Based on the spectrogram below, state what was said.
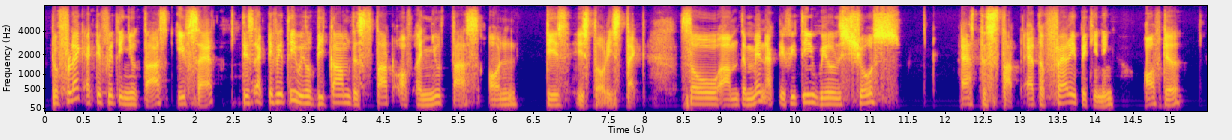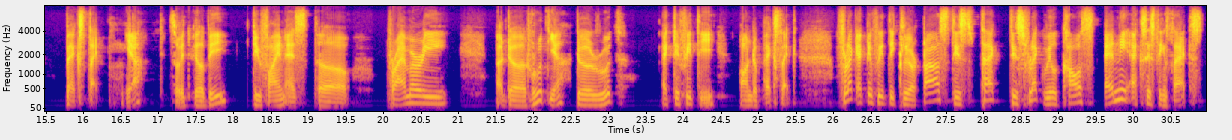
to flag activity new task if set, this activity will become the start of a new task on this history stack. So um, the main activity will shows as the start at the very beginning of the back stack. Yeah, so it will be defined as the primary, the root. Yeah, the root activity on the back stack. Flag activity clear task. This tag, this flag will cause any existing tags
